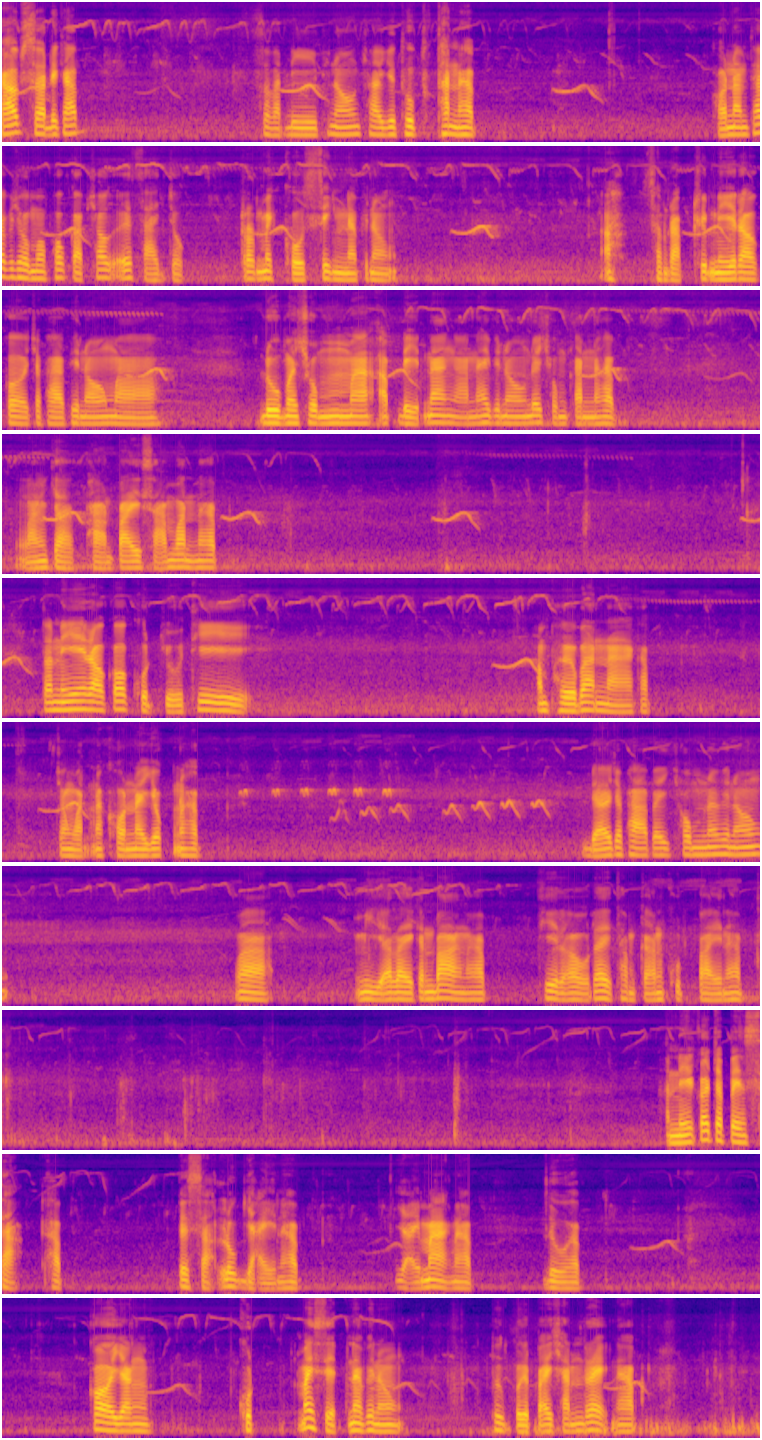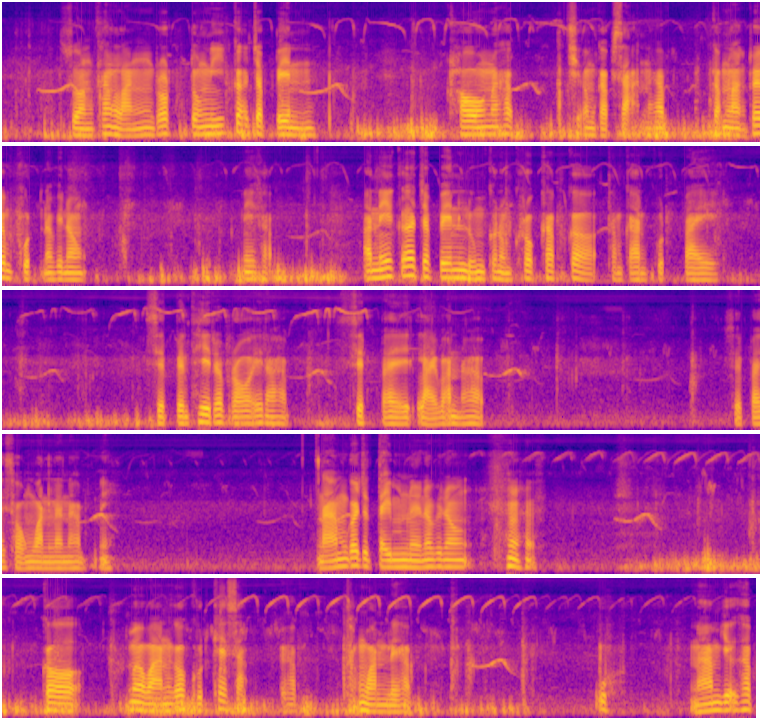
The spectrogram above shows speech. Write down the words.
ครับ สวัสดีครับ สวัสดีพี่น้องชาว YouTube ทุกท่านนะครับ ขอนำท่านผู้ชมมาพบกับช่องเอิร์ธสายจก รถแมคโครซิ่งนะพี่น้องอะสำหรับคลิปนี้เราก็จะพาพี่น้องมา ดูมาชมมาอัปเดตหน้างานให้พี่น้องได้ชมกันนะครับ หลังจากผ่านไป 3 วันนะครับ ตอนนี้เราก็ขุดอยู่ที่อำเภอบ้านนาครับ จังหวัดนครนายกนะครับ เดี๋ยวจะพาไปชมนะพี่น้อง ว่ามีอะไรกันบ้างนะครับ ที่เราได้ทำการขุดไปนะครับ อันนี้ก็จะเป็นสระครับ เป็นสระลูกใหญ่นะครับ ใหญ่มากนะครับ ดูครับ ก็ยังขุดไม่เสร็จนะพี่น้องเพิ่งเปิดไปชั้นแรกนะครับ ส่วนข้างหลังรถตรงนี้ก็จะเป็นคลองนะครับ เชื่อมกับสระนะครับกำลังเริ่มขุดนะพี่น้อง นี่ครับ อันนี้ก็จะเป็นหลุมขนมครกครับ ก็ทำการขุดไป เสร็จเป็นที่เรียบร้อยนะครับ เสร็จไปหลายวันนะครับ เสร็จไปสองวันแล้วนะครับนี่ น้ำก็จะเต็มเลยนะพี่น้อง ก็เมื่อวานก็ขุดแค่สระครับ ทั้งวันเลยครับอู้น้ำเยอะครับ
